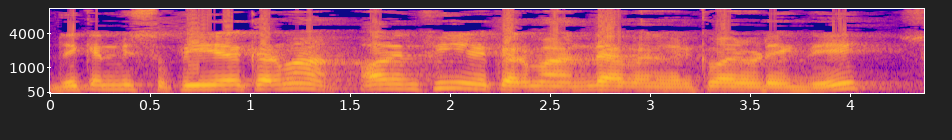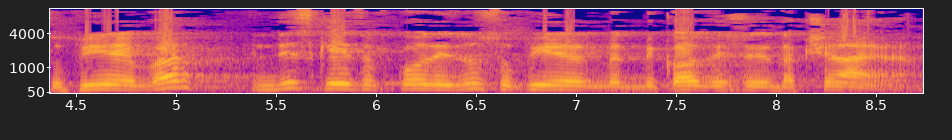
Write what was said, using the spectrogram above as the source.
They can be superior karma or inferior karma, and they will require to take the superior birth. In this case, of course, there is no superior, but because this is Dakshinayana,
